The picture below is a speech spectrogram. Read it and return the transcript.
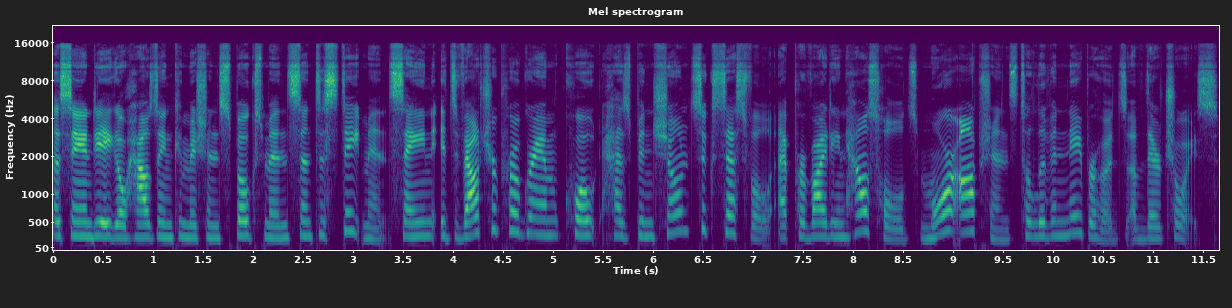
A San Diego Housing Commission spokesman sent a statement saying its voucher program, quote, has been shown successful at providing households more options to live in neighborhoods of their choice.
